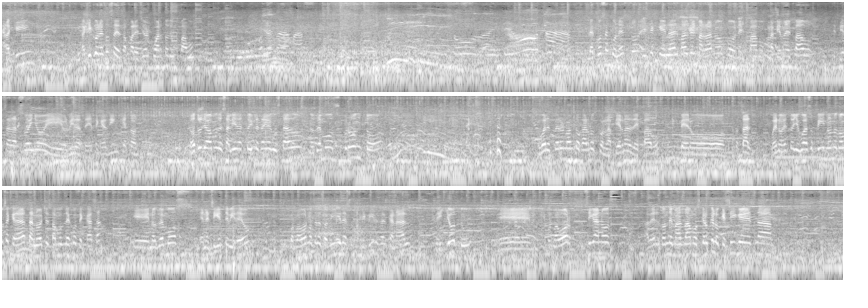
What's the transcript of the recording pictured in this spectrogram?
Aquí, aquí con eso se desapareció el cuarto de un pavo. Mira nada más. Mm. La cosa con esto es de que da el mal del marrano con el pavo, con la pierna del pavo. Te empieza a dar sueño y olvídate, te quedas bien quietón. Nosotros ya vamos de salida, espero que les haya gustado. Nos vemos pronto. Bueno, espero no antojarlos con la pierna de pavo, pero total. Bueno, esto llegó a su fin, no nos vamos a quedar esta noche, estamos lejos de casa. Eh, nos vemos en el siguiente video. Por favor, no se les olvide suscribirse al canal de YouTube. Eh, y por favor, síganos a ver dónde más vamos. Creo que lo que sigue es la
